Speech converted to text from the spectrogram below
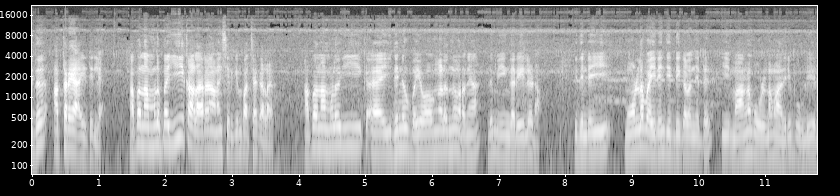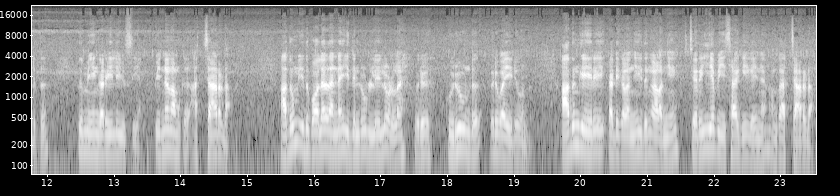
ഇത് അത്ര ആയിട്ടില്ല. അപ്പോൾ നമ്മളിപ്പോൾ ഈ കളറാണ് ശരിക്കും പച്ച കളർ. അപ്പോൾ നമ്മൾ ഈ ഇതിന്റെ ഉപയോഗങ്ങളെന്ന് പറഞ്ഞാൽ ഇത് മീൻകറിയിലിടാം. ഇതിന്റെ ഈ മുകളിലെ വൈര്യം ചിന്തി കളഞ്ഞിട്ട് ഈ മാങ്ങ പൂളിന മാതിരി പുളി എടുത്ത് ഇത് മീൻകറിയിൽ യൂസ് ചെയ്യാം. പിന്നെ നമുക്ക് അച്ചാറിടാം. അതും ഇതുപോലെ തന്നെ ഇതിന്റെ ഉള്ളിലുള്ള ഒരു കുരുവുണ്ട് ഒരു വൈരുമുണ്ട് അതും കീറി തട്ടിക്കളഞ്ഞ് ഇതും കളഞ്ഞ് ചെറിയ പീസാക്കി കഴിഞ്ഞാൽ നമുക്ക് അച്ചാറിടാം.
